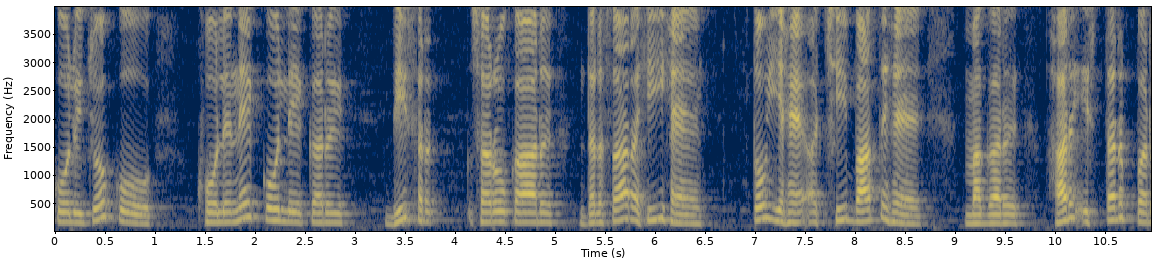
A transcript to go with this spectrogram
कॉलेजों को खोलने को लेकर भी सर, सरोकार दर्शा रही है तो यह अच्छी बात है। मगर हर स्तर पर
